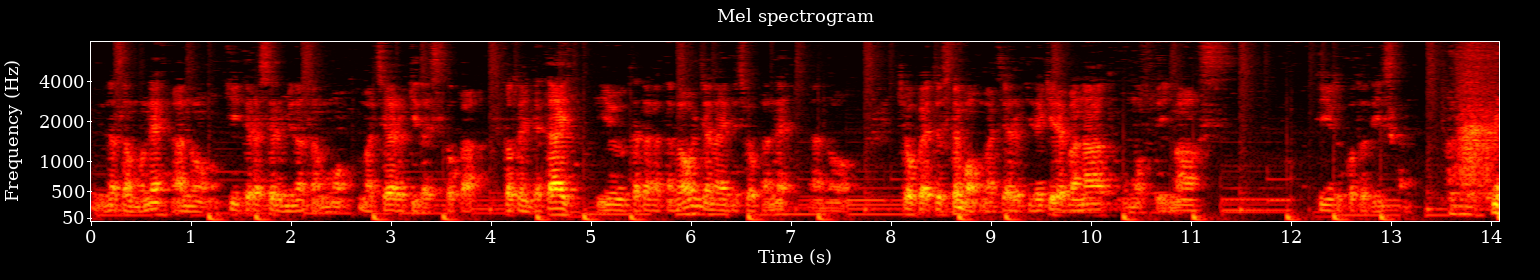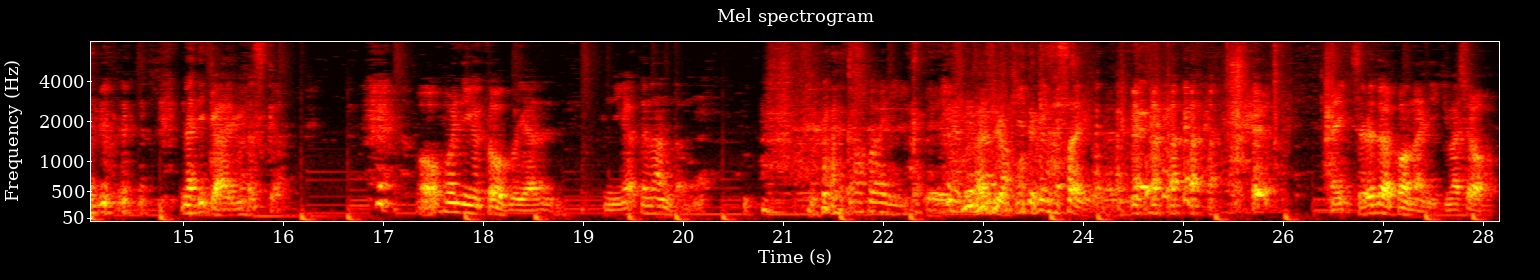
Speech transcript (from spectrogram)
皆さんもね、あの、聞いてらっしゃる皆さんも街歩きですとか、外に出たいという方々が多いんじゃないでしょうかね。あの、教会としても街歩きできればなと思っています。っていうことでいいですかね。何かありますか？オープニングトークや苦手なんだもん。かわいい。えーラジオ聞いてくださいよ、ラ ジはい、それではコーナーに行きましょ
